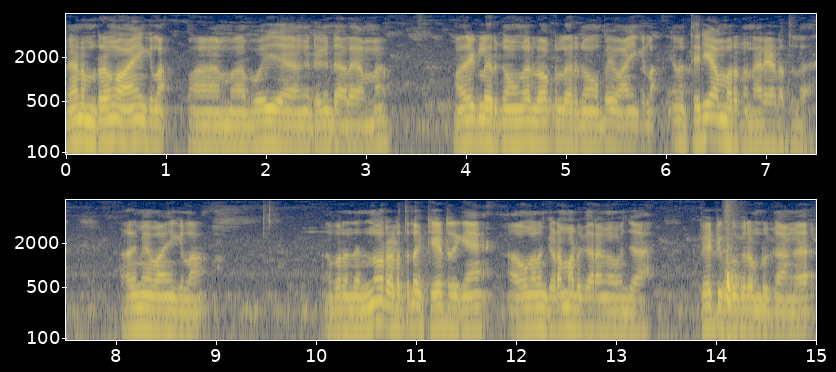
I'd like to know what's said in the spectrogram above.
வேணுன்றவங்க வாங்கிக்கலாம். நம்ம போய் அங்கிட்ட கிட்ட அலையாமல் மதுரைக்குள்ளே இருக்கவங்க லோக்கலில் இருக்கவங்க போய் வாங்கிக்கலாம். ஏன்னா தெரியாமல் இருக்கும் நிறைய இடத்துல. அதையுமே வாங்கிக்கலாம். அப்புறம் இந்த இன்னொரு இடத்துல கேட்டிருக்கேன். அவங்களும் கிடமாட்டுக்காரங்க கொஞ்சம் பேட்டி கொடுக்குறோம் இருக்காங்க.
